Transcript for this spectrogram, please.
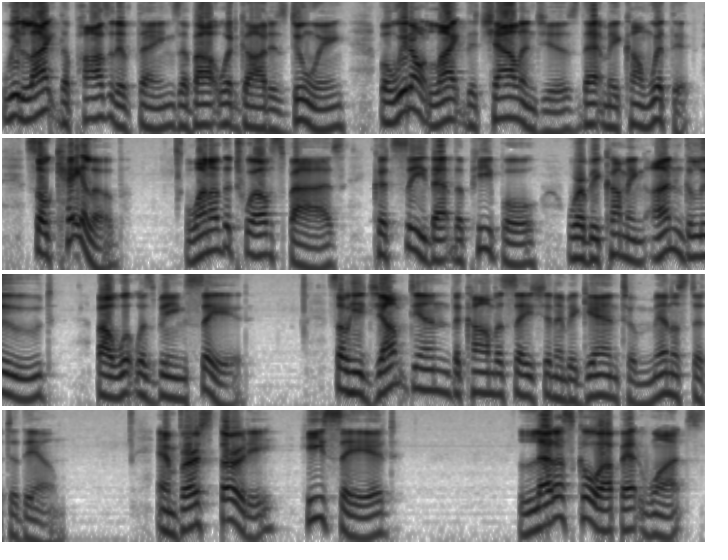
We like the positive things about what God is doing, but we don't like the challenges that may come with it. So Caleb, one of the 12 spies, could see that the people were becoming unglued by what was being said. So he jumped in the conversation and began to minister to them. In verse 30, he said, Let us go up at once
